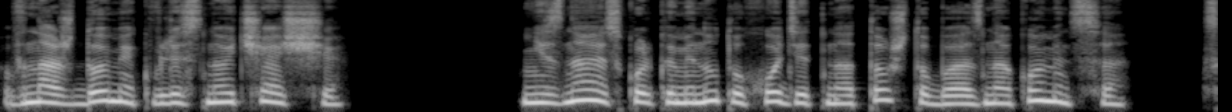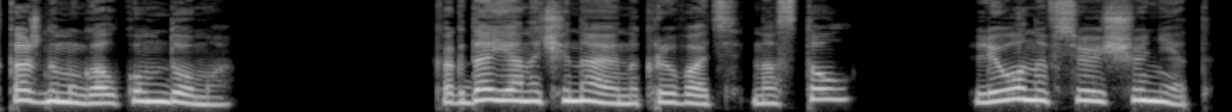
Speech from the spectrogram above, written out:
в наш домик в лесной чаще. Не знаю, сколько минут уходит на то, чтобы ознакомиться с каждым уголком дома. Когда я начинаю накрывать на стол, Леона все еще нет.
